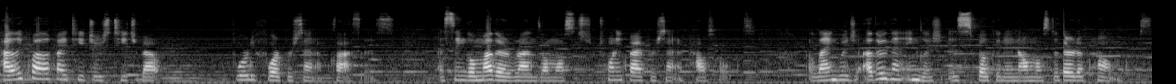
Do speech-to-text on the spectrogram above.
Highly qualified teachers teach about 44% of classes. A single mother runs almost 25% of households. A language other than English is spoken in almost a third of homes.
